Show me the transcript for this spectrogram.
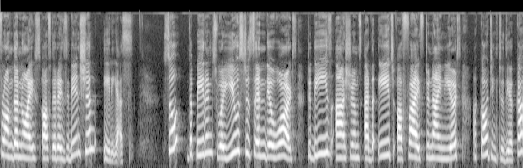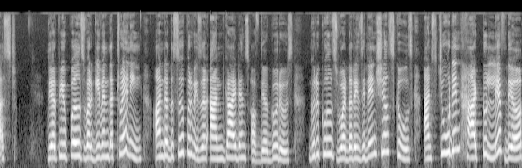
from the noise of the residential areas. So, the parents were used to send their wards to these ashrams at the age of 5 to 9 years according to their caste. Their pupils were given the training under the supervision and guidance of their gurus. Gurukuls were the residential schools and student had to live there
